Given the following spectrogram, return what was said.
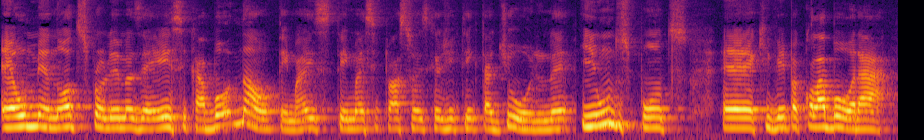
é o menor dos problemas é esse, acabou? Não, tem mais, tem mais situações que a gente tem que estar de olho, né? E um dos pontos é, que vem para colaborar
